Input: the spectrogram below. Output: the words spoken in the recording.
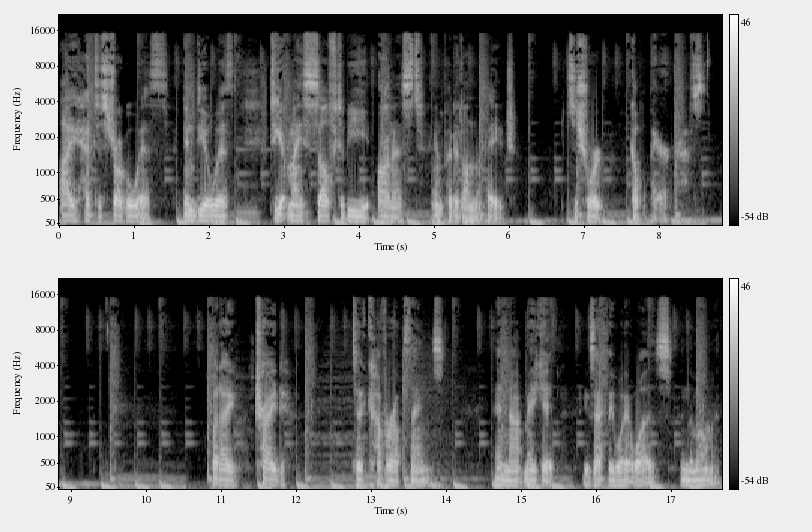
I had to struggle with and deal with to get myself to be honest and put it on the page. It's a short couple paragraphs. But I tried to cover up things and not make it exactly what it was in the moment.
